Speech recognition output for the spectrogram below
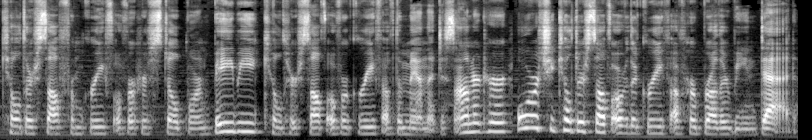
killed herself from grief over her stillborn baby, killed herself over grief of the man that dishonored her, or she killed herself over the grief of her brother being dead.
